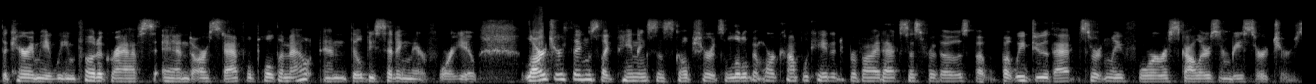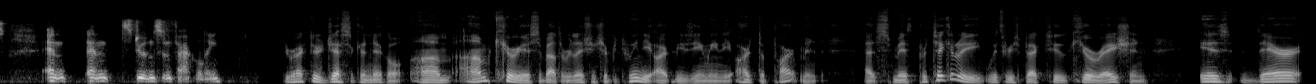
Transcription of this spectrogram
the Carrie Mae Weems photographs, and our staff will pull them out and they'll be sitting there for you. Larger things like paintings and sculpture, it's a little bit more complicated to provide access for those, but but we do that certainly for scholars and researchers and, and students and faculty. Director Jessica Nicoll, um, I'm curious about the relationship between the art museum and the art department at Smith, particularly with respect to curation. Is there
